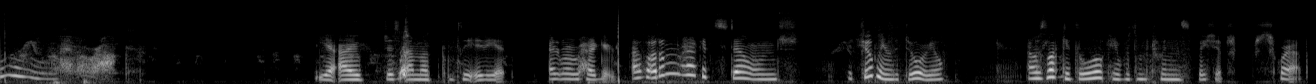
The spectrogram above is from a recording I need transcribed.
Ooh, I have a rock. Yeah, I just, I'm a complete idiot. I don't remember how to get, I, I don't remember how to get stones. It showed me in the tutorial. I was lucky the locator was in between the spaceship's scrap.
